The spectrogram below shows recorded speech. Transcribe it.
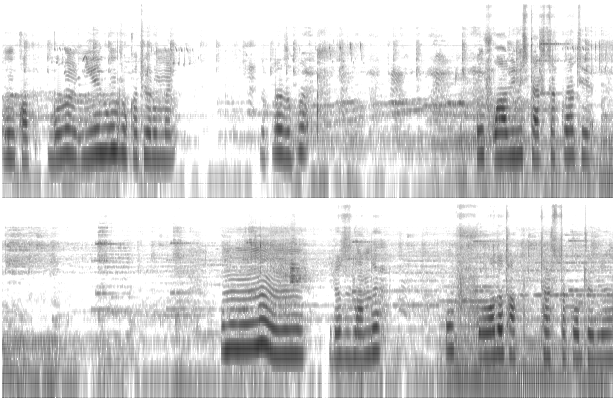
Oğlum kap. Bunu niye yumruk atıyorum ben? Zıpla zıpla. Of abimiz ters takla atıyor. Biraz hızlandı. Of havada tak, ters takla atıyor bir de.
